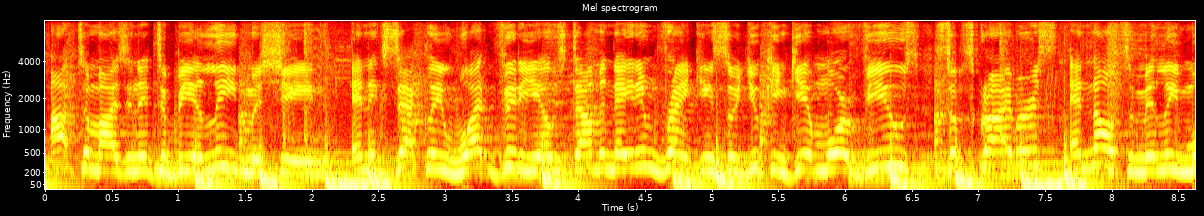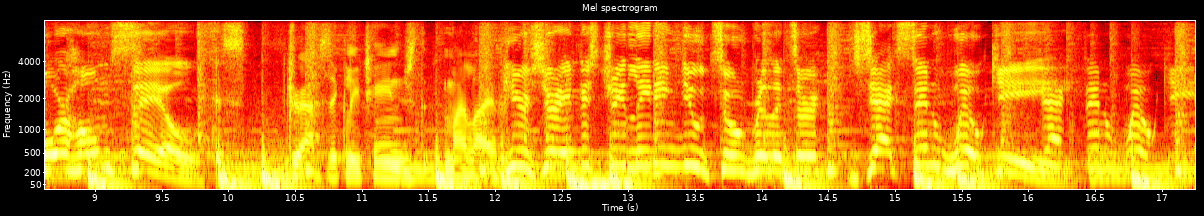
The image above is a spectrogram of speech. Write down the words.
optimizing it to be a lead machine, and exactly what videos dominate in rankings so you can get more views, subscribers, and ultimately more home sales. It's drastically changed my life. Here's your industry leading YouTube realtor, Jackson Wilkie. Jackson Wilkie.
